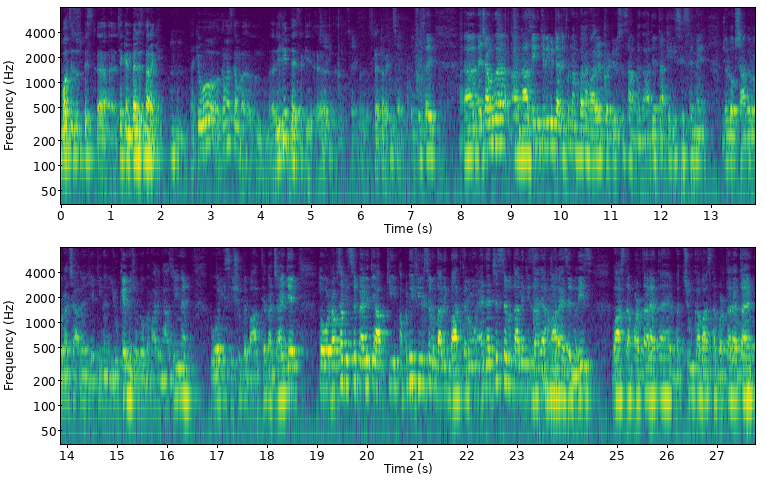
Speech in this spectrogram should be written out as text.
بہت سے اس پہ چیک اینڈ بیلنس نہ رکھیں تاکہ وہ کم از کم ریلیف دے سکے اوے بالکل صحیح. میں چاہوں گا ناظرین کے لیے بھی ٹیلی فون نمبر ہمارے پروڈیوسر صاحب لگا دیں تاکہ اس حصے میں جو لوگ شامل ہونا چاہ رہے ہیں یقیناً یو کے میں جو لوگ ہمارے ناظرین ہیں وہ اس ایشو پہ بات کرنا چاہیں گے۔ تو ڈاکٹر صاحب اس سے پہلے کہ آپ کی اپنی فیلڈ سے متعلق بات کروں این ایچ ایس سے متعلق ظاہر ہمارا ایز اے مریض واسطہ پڑتا رہتا ہے بچوں کا واسطہ پڑتا رہتا ہے۔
